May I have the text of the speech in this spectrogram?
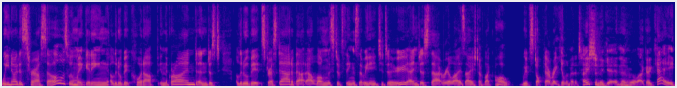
we notice for ourselves when we're getting a little bit caught up in the grind and just a little bit stressed out about our long list of things that we need to do. And just that realization of like, oh, we've stopped our regular meditation again. And we're like, okay,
